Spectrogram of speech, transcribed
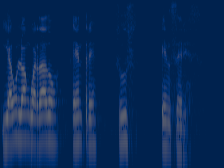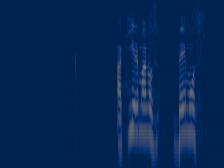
y aún lo han guardado entre sus enseres. Aquí, hermanos, vemos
